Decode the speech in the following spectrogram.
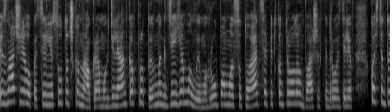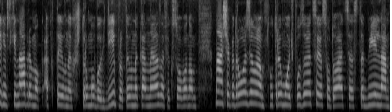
Відзначені локаційні сутички на окремих ділянках. Противник діє малими групами. Ситуація під контролем ваших підрозділів. Костянтинівський напрямок активних штурмових дій противника не зафіксовано. Наші підрозділи утримують позиції. Ситуація стабільна.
